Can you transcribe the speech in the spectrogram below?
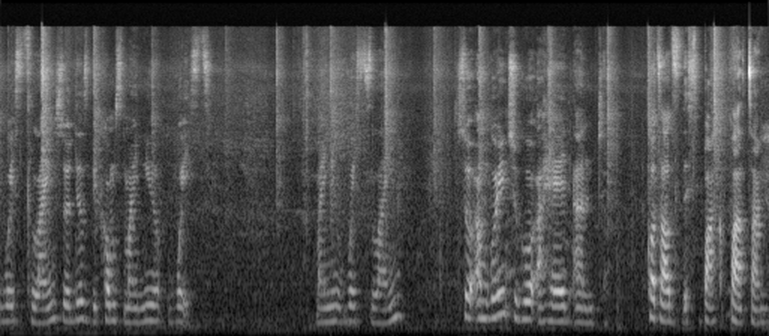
waistline. So this becomes my new waist my new waistline. So I'm going to go ahead and cut out this back pattern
